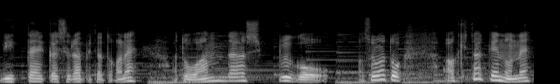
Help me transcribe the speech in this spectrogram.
立体化したラピュタとかね、あとワンダーシップ号、それあと秋田県のね、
